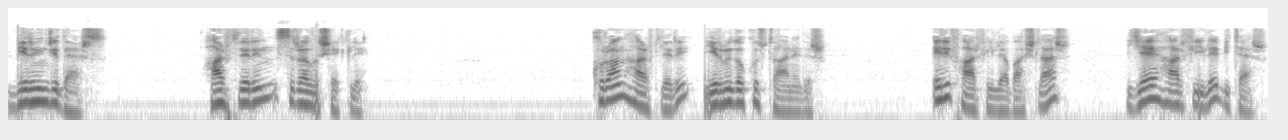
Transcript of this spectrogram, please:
Birinci ders Harflerin sıralı şekli Kur'an harfleri 29 tanedir. Elif harfiyle başlar, Y harfiyle biter.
